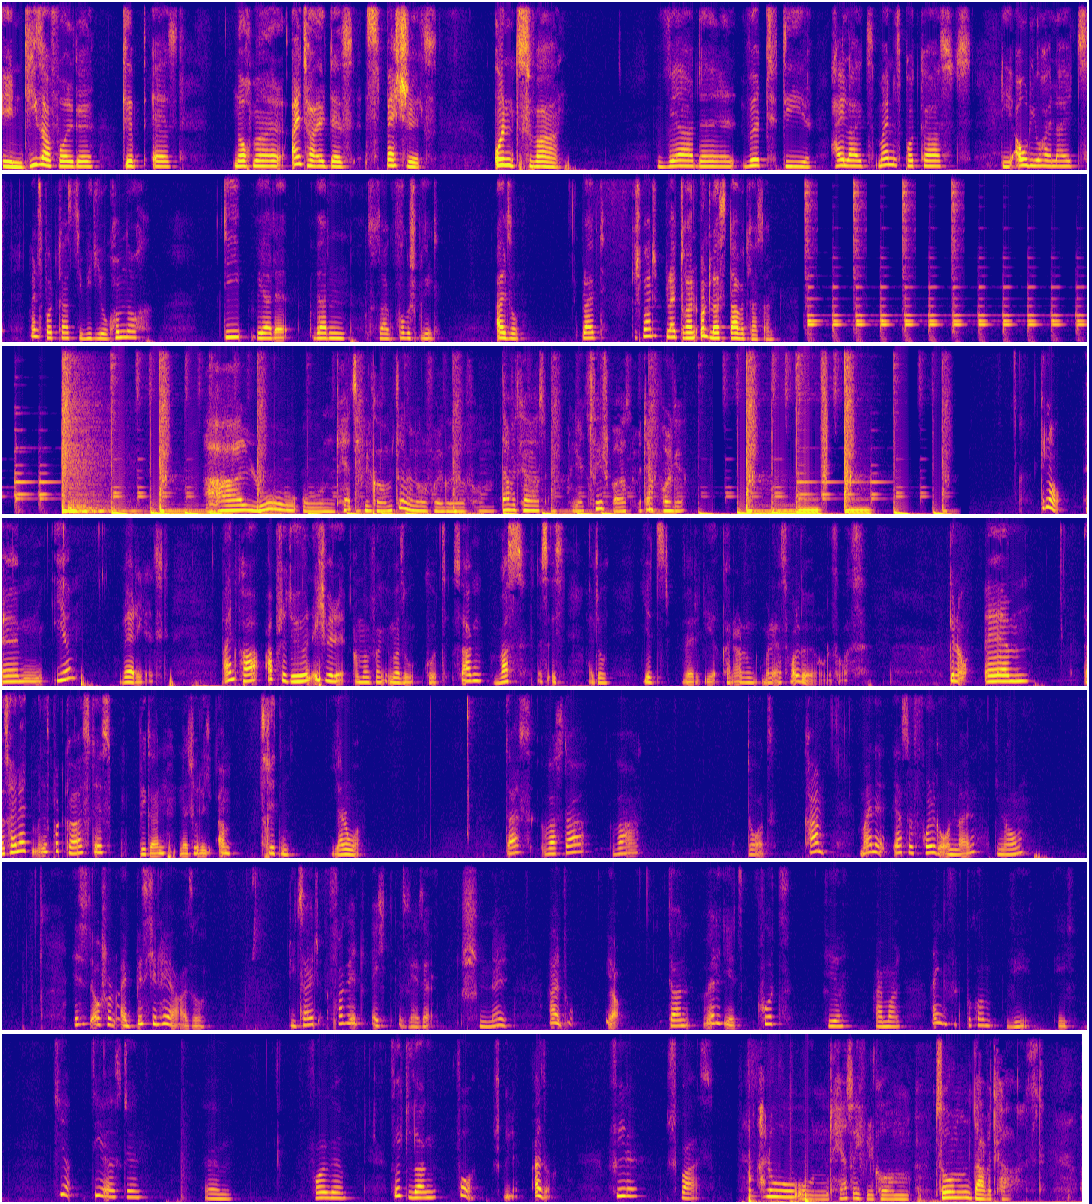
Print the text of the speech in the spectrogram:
In dieser Folge gibt es nochmal ein Teil des Specials. Und zwar werde, wird die Highlights meines Podcasts, die Audio-Highlights meines Podcasts, die Video kommen noch, die werde, werden sozusagen vorgespielt. Also, bleibt gespannt, bleibt dran und lasst David Gas an. Hallo und herzlich willkommen zu einer neuen Folge vom Davidcast. Und jetzt viel Spaß mit der Folge. Genau, ähm, ihr werdet jetzt ein paar Abschnitte hören. Ich werde am Anfang immer so kurz sagen, was das ist. Also jetzt werdet ihr, keine Ahnung, meine erste Folge hören oder sowas. Genau, ähm, das Highlight meines Podcasts begann natürlich am 3. Januar. Das, was da war, dort kam meine erste Folge online, genau. Ist auch schon ein bisschen her, also die Zeit vergeht echt sehr, sehr schnell. Also, ja, dann werdet ihr jetzt kurz hier einmal eingefügt bekommen, wie ich hier die erste ähm, Folge sozusagen vorspiele. Also, viel Spaß. Hallo und herzlich willkommen zum Davidcast.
